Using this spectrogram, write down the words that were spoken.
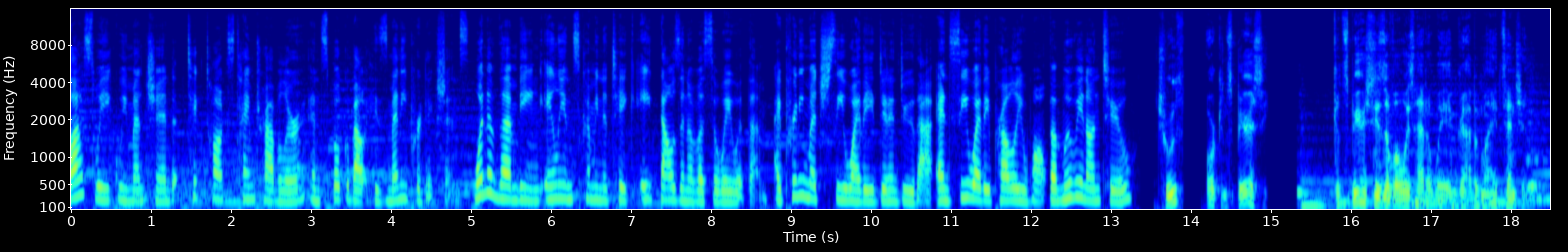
Last week, we mentioned TikTok's time traveler and spoke about his many predictions. One of them being aliens coming to take 8,000 of us away with them. I pretty much see why they didn't do that and see why they probably won't. But moving on to truth or conspiracy? Conspiracies have always had a way of grabbing my attention.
